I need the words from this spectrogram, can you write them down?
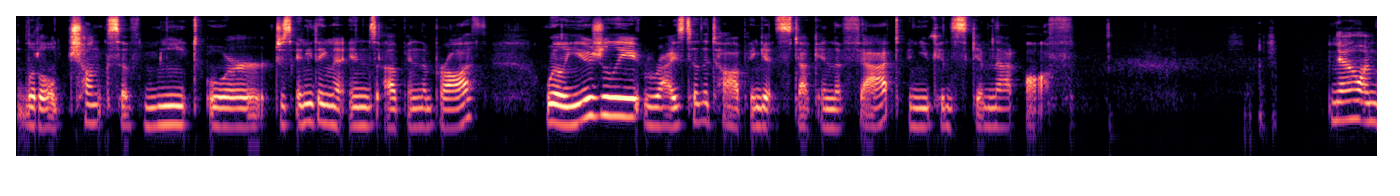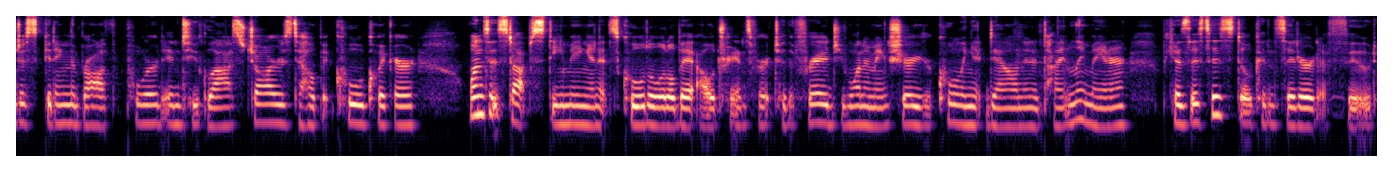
little chunks of meat or just anything that ends up in the broth will usually rise to the top and get stuck in the fat and you can skim that off. Now I'm just getting the broth poured into glass jars to help it cool quicker. Once it stops steaming and it's cooled a little bit, I'll transfer it to the fridge. You want to make sure you're cooling it down in a timely manner because this is still considered a food.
